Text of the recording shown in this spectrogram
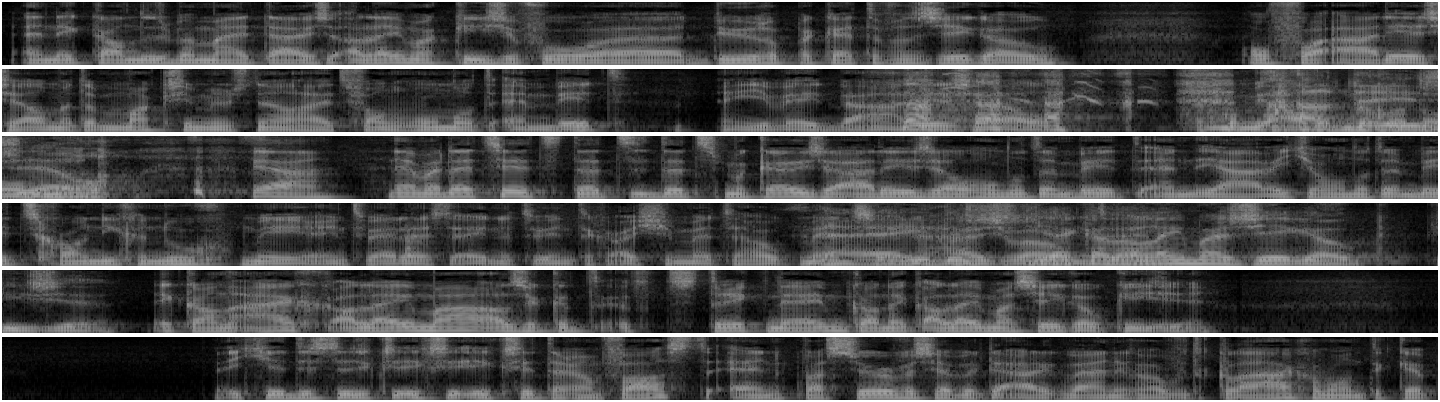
En ik kan dus bij mij thuis alleen maar kiezen voor eh, dure pakketten van Ziggo. Of voor ADSL met een maximumsnelheid van 100 mbit. En je weet bij ADSL, daar kom je altijd nog wat ADSL. onder. Ja, nee, maar that's it. Dat, dat is mijn keuze. ADSL 100 mbit. En ja, weet je, 100 mbit is gewoon niet genoeg meer in 2021 als je met een hoop mensen nee, in een huis dus woont. jij kan En- alleen maar Ziggo kiezen. Ik kan eigenlijk alleen maar, als ik het, het strikt neem, kan ik alleen maar Ziggo kiezen. Weet je, dus ik, ik, ik zit eraan vast. En qua service heb ik er eigenlijk weinig over te klagen. Want ik heb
